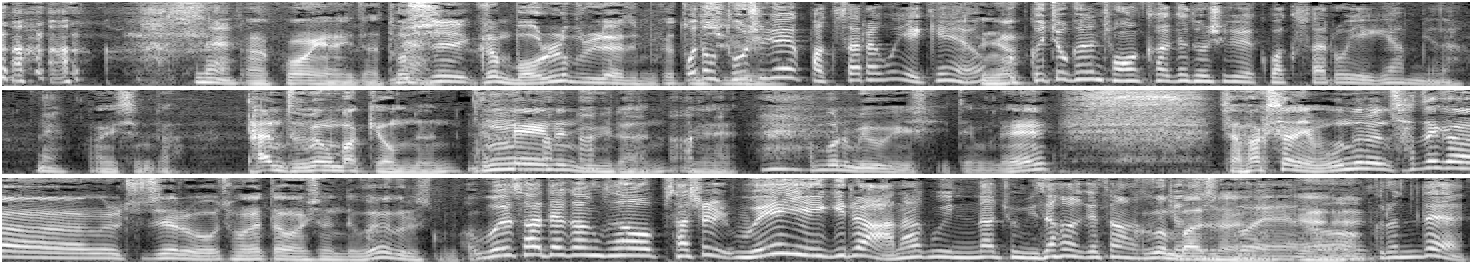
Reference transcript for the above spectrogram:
네. 아, 공학이 아니다. 도시, 그럼 뭘로 불려야 됩니까? 보통 도시계획. 도시계획 박사라고 얘기해요. 그냥? 그쪽에는 정확하게 도시계획 박사로 얘기합니다. 네. 알겠습니다. 단 두 명밖에 없는 국내에는 유일한 예, 한 분은 미국에 계시기 때문에 자 박사님 오늘은 사대강을 주제로 정했다고 하셨는데 왜 그렇습니까? 왜 4대강 사업 사실 왜 얘기를 안 하고 있나 좀 이상하게 생각하셨을. 거예요. 예. 그런데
